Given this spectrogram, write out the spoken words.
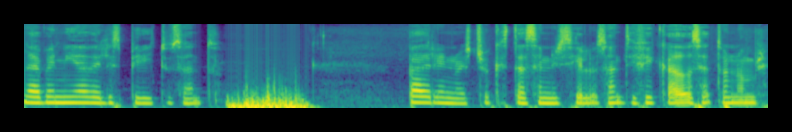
La venida del Espíritu Santo. Padre nuestro que estás en el cielo, santificado sea tu nombre.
